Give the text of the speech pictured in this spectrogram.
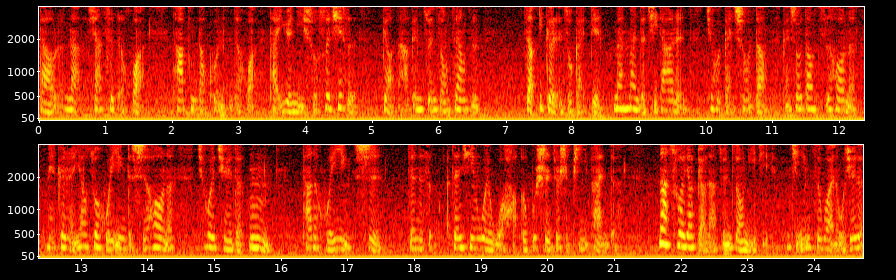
到了。那下次的话，他碰到困难的话，他也愿意说。所以其实。表达跟尊重这样子，只要一个人做改变，慢慢的其他人就会感受到，感受到之后呢，每个人要做回应的时候呢，就会觉得，嗯，他的回应是真的是真心为我好，而不是就是批判的。那除了要表达尊重、理解、倾听之外呢，我觉得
